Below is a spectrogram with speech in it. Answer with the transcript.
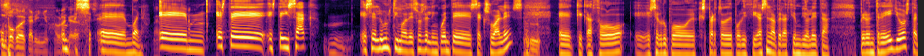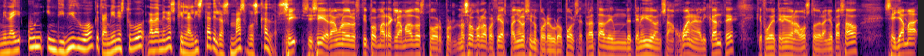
Un poco de cariño habrá que dar. Eh, bueno, eh, este, este Isaac mm, es el último de esos delincuentes sexuales mm. Eh, que cazó eh, ese grupo experto de policías en la Operación Violeta. Pero entre ellos también hay un individuo que también estuvo nada menos que en la lista de los más buscados. Sí, sí, sí, era uno de los tipos más reclamados por, no solo por la policía española, sino por Europol. Se trata de un detenido en San Juan, en Alicante, que fue detenido en agosto del año pasado. Se llama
